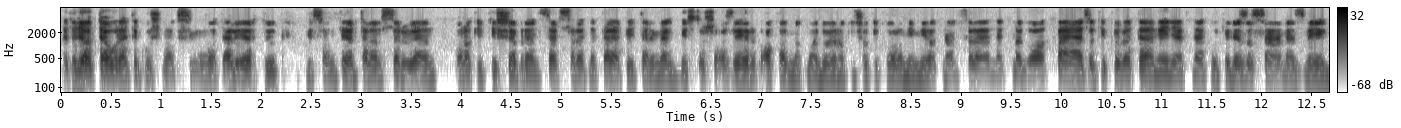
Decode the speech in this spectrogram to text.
Hát ugye a teoretikus maximumot elértük, viszont értelemszerűen van, aki kisebb rendszert szeretne telepíteni, meg biztos azért akadnak majd olyanok is, akik valami miatt nem felelnek meg a pályázati követelményeknek, úgyhogy ez a szám, ez még,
